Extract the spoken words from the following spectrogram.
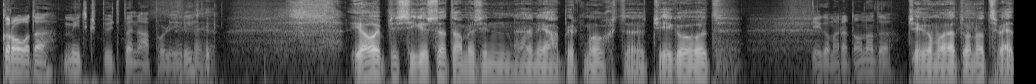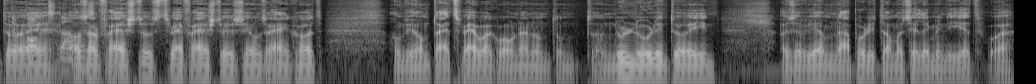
Groder mitgespielt bei Napoli, richtig? Ja, ich habe die Siegestor damals in Neapel gemacht. Äh, Diego hat Diego Maradona da. Diego Maradona zwei Tore aus einem Freistoß, zwei Freistöße uns reingehauen. Und wir haben 3-2 gewonnen und 0-0 in Turin. Also wir haben Napoli damals eliminiert. War,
